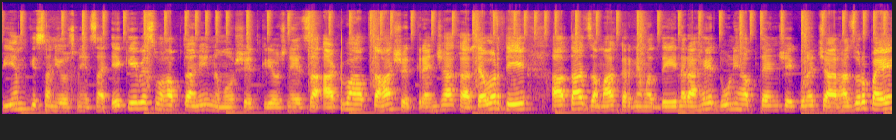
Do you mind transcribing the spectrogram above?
पीएम किसान योजनेचा एकवीसवा हप्ता आणि नमो शेतकरी योजनेचा आठवा हप्ता हा शेतकऱ्यांच्या खात्यावरती आता जमा करण्यामध्ये येणार आहे. दोन्ही हप्त्यांचे एकूण चार हजार रुपये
